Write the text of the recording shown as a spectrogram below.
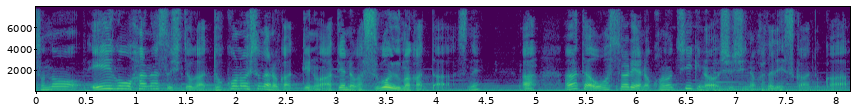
その英語を話す人がどこの人なのかっていうのを当てるのがすごいうまかったですね。あ、あなたはオーストラリアのこの地域の出身の方ですか？とか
